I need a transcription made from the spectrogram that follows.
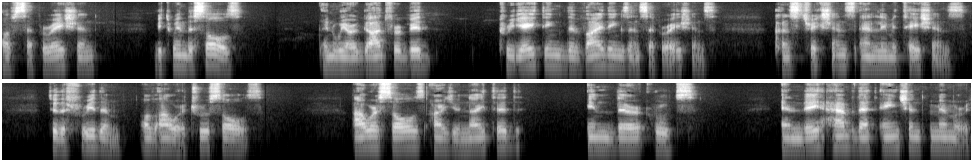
of separation between the souls. And we are, God forbid, creating dividings and separations, constrictions and limitations to the freedom of our true souls. Our souls are united in their roots, and they have that ancient memory.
